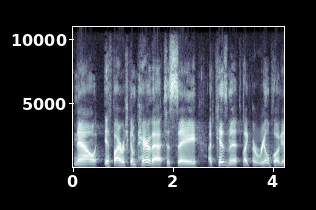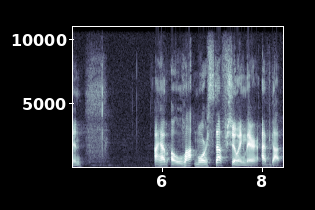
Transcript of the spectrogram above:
Now, if I were to compare that to, say, Akismet, like a real plugin, I have a lot more stuff showing there. I've got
